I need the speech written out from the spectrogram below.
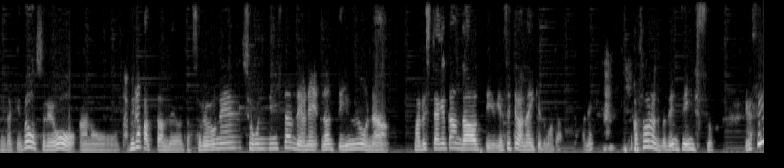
んだけど、それを、あの、食べなかったんだよ。だそれをね、承認したんだよね、なんていうような、丸してあげたんだっていう、痩せてはないけどまだ、とかね。かそういうのでも全然いいですよ。痩せよ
